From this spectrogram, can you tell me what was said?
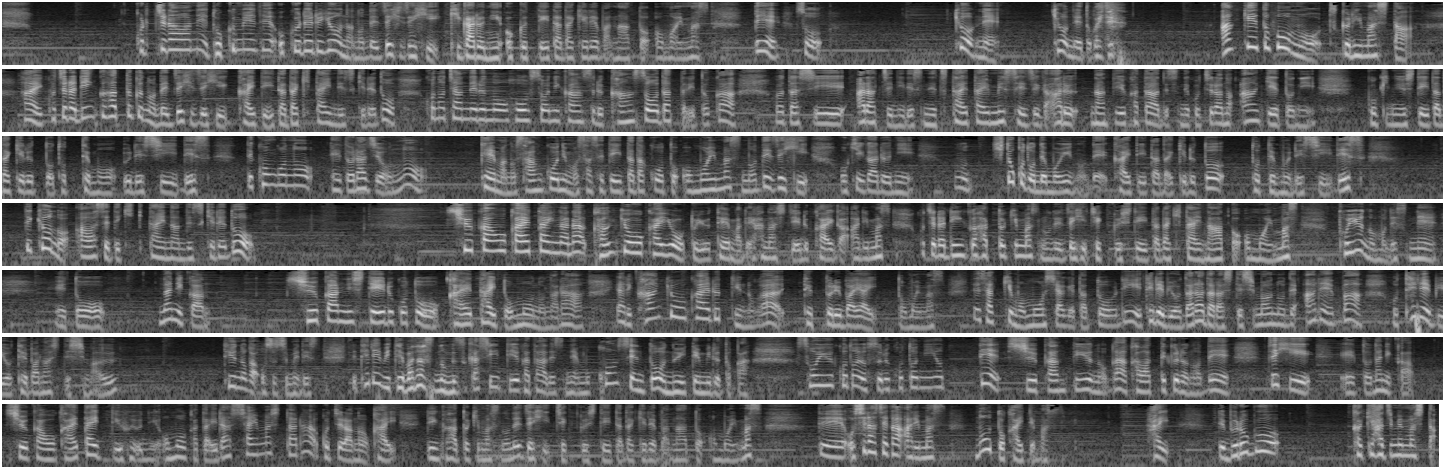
こちらはね匿名で送れるようなのでぜひぜひ気軽に送っていただければなと思います。でそう今日ね今日ねとか言ってアンケートフォームを作りました。はい、こちらリンク貼っとくのでぜひぜひ書いていただきたいんですけれどこのチャンネルの放送に関する感想だったりとか私アラチにですね伝えたいメッセージがあるなんていう方はですねこちらのアンケートにご記入していただけるととっても嬉しいです。で今後の、えーと、ラジオのテーマの参考にもさせていただこうと思いますのでぜひお気軽にもう一言でもいいので書いていただけるととっても嬉しいです。で今日の合わせて聞きたいなんですけれど習慣を変えたいなら環境を変えようというテーマで話している回があります。こちらリンク貼っておきますのでぜひチェックしていただきたいなと思います。というのもですねえっ、ー、と何か習慣にしていることを変えたいと思うのならやはり環境を変えるっていうのが手っ取り早いと思います。でさっきも申し上げた通りテレビをダラダラしてしまうのであればもうテレビを手放してしまう。っていうのがおすすめです。でテレビ手放すの難しいっていう方はですねもうコンセントを抜いてみるとかそういうことをすることによって習慣っていうのが変わってくるので是非、えーと何か習慣を変えたいっていうふうに思う方いらっしゃいましたらこちらの回リンク貼っときますのでぜひチェックしていただければなと思います。でお知らせがあります。ノート書いてます。はい。でブログを書き始めました。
